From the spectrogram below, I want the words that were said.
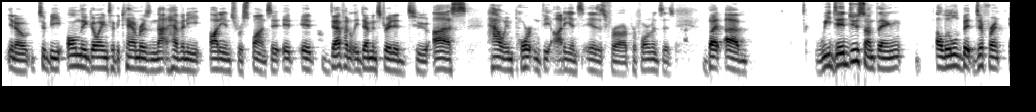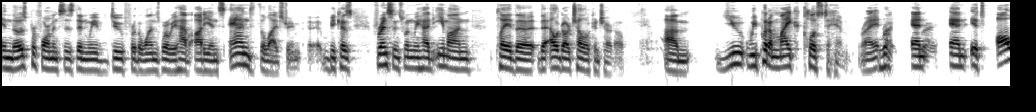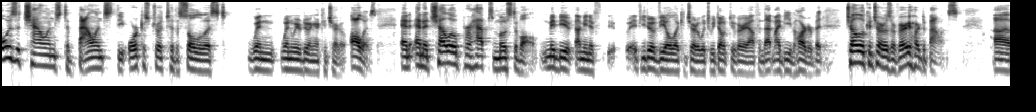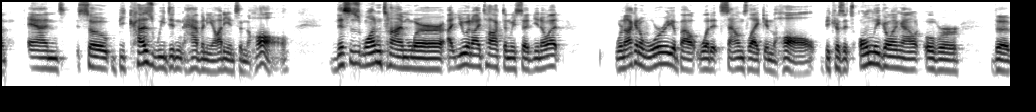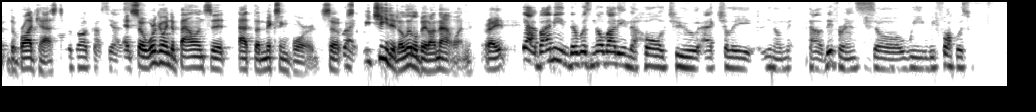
you know, to be only going to the cameras and not have any audience response. It it, it definitely demonstrated to us how important the audience is for our performances. But um, we did do something a little bit different in those performances than we do for the ones where we have audience and the live stream. Uh, Because, for instance, when we had Iman play the the Elgar cello concerto, um, you we put a mic close to him, right? Right. And Right. and it's always a challenge to balance the orchestra to the soloist when when we were doing a concerto always and and a cello perhaps most of all maybe i mean if if you do a viola concerto which we don't do very often that might be even harder but cello concertos are very hard to balance um, and so because we didn't have any audience in the hall this is one time where uh, you and i talked and we said you know what we're not going to worry about what it sounds like in the hall because it's only going out over the the broadcast The broadcast, yes. and so we're going to balance it at the mixing board so, Right. so we cheated a little bit on that one right yeah, but I mean, there was nobody in the hall to actually, you know, tell a difference. So we we focused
